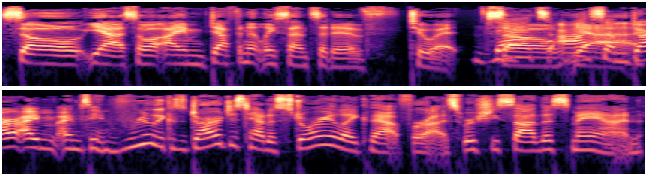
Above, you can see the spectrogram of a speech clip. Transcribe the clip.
So yeah, so I'm definitely sensitive to it. That's so, awesome. yeah. Dar, I'm, I'm saying really because Dar just had a story like that for us where she saw this man.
